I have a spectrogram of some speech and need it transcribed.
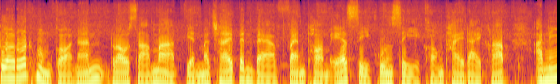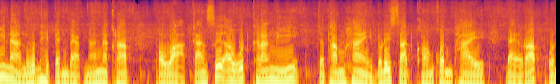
ตัวรถหุ่มเกาะนั้น เราสามารถเปลี่ยนมาใช้เป็นแบบ Phantom S 4คูณ4ของไทยได้ครับ อันนี้น่าลุ้นให้เป็นแบบนั้นนะครับ ราะว่าการซื้ออาวุธครั้งนี้ จะทำให้บริษัทของคนไทยได้รับผล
